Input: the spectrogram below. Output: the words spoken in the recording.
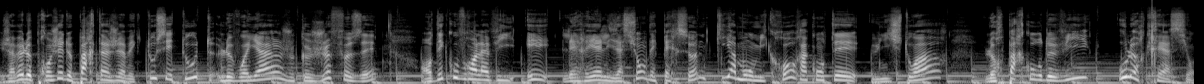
j'avais le projet de partager avec tous et toutes le voyage que je faisais en découvrant la vie et les réalisations des personnes qui, à mon micro, racontaient une histoire, leur parcours de vie ou leur création.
